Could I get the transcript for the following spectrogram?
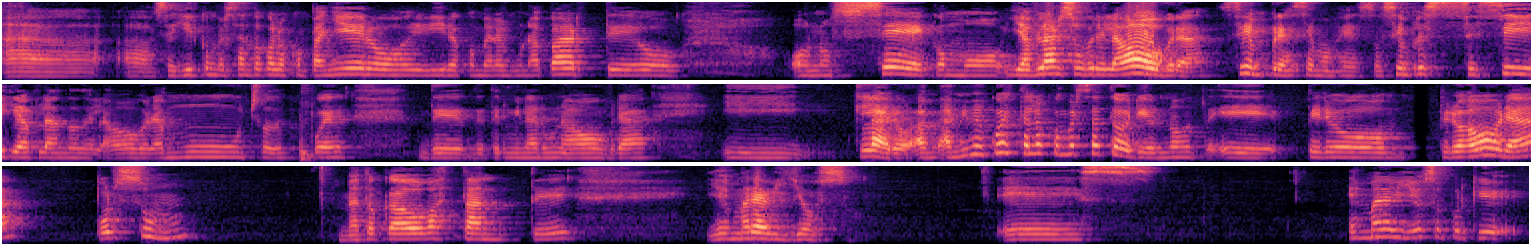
a, seguir conversando con los compañeros, ir a comer a alguna parte o, no sé, como, y hablar sobre la obra. Siempre hacemos eso, siempre se sigue hablando de la obra, mucho después de, terminar una obra. Y claro, a, mí me cuestan los conversatorios, ¿no? Eh, pero, pero ahora por Zoom, me ha tocado bastante y es maravilloso. Es, es maravilloso porque,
